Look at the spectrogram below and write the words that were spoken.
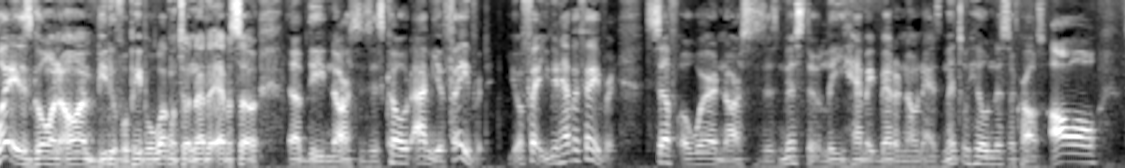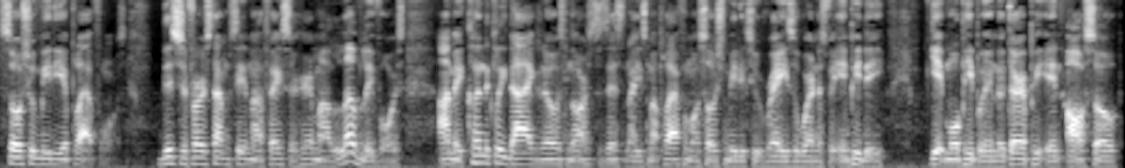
What is going on, beautiful people? Welcome to another episode of the Narcissist Code. I'm your favorite. Your favorite. You can have a favorite. Self-aware narcissist, Mr. Lee Hammock, better known as Mental Healness across all social media platforms. This is your first time seeing my face or hearing my lovely voice. I'm a clinically diagnosed narcissist and I use my platform on social media to raise awareness for NPD, get more people into therapy, and also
